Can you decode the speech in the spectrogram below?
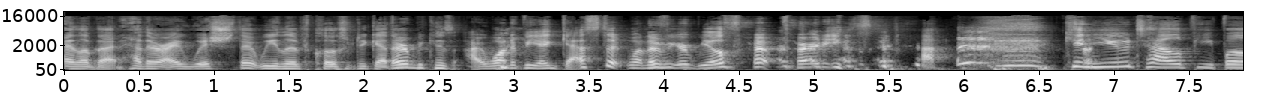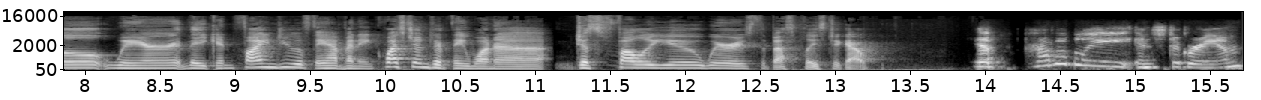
I love that. Heather, I wish that we lived closer together because I want to be a guest at one of your meal prep parties. can you tell people where they can find you if they have any questions, if they want to just follow you? Where is the best place to go? Yep, probably Instagram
